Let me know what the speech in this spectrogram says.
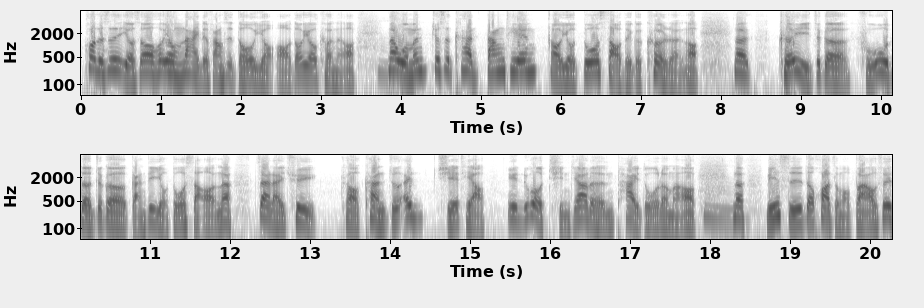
或者是有时候会用赖的方式都有哦，都有可能哦。那我们就是看当天哦有多少的一个客人哦，那可以这个服务的这个赶地有多少哦，那再来去哦看就是哎协调。因为如果请假的人太多了嘛，哦，嗯，那临时的话怎么办？哦？所以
